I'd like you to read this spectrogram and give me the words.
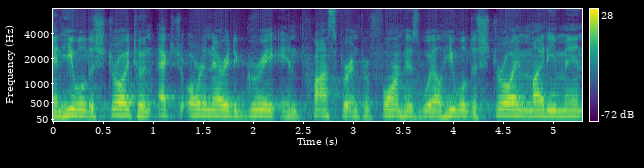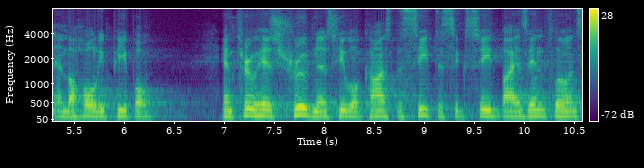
and he will destroy to an extraordinary degree and prosper and perform his will. He will destroy mighty men and the holy people. And through his shrewdness, he will cause the seat to succeed by his influence.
